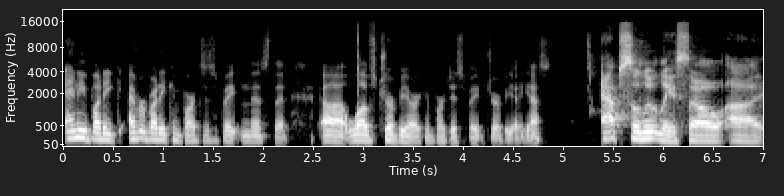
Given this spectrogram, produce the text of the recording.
anybody, everybody can participate in this that uh, loves trivia or can participate in trivia. Yes. Absolutely. So, uh,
